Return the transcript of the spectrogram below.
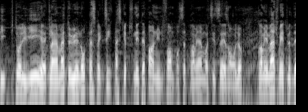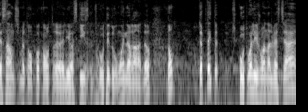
Puis, puis toi, Olivier, euh, clairement, tu as eu une autre perspective parce que tu n'étais pas en uniforme pour cette première moitié de saison-là. Premier match, 28 décembre, si je ne me trompe pas, contre euh, les Huskies du côté de Rouen-Noranda. Donc, peut-être, tu côtoies les joueurs dans le vestiaire,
